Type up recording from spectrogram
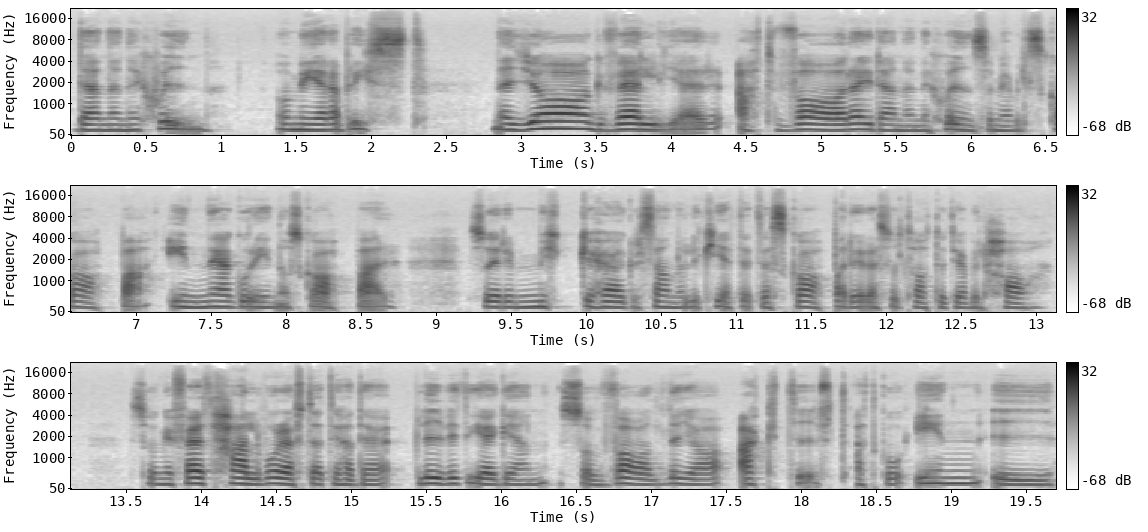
den energin. och mera brist. När jag väljer att vara i den energin som jag vill skapa innan jag går in och skapar så är det mycket högre sannolikhet att jag skapar det resultatet jag vill ha. Så ungefär ett halvår efter att jag hade blivit egen så valde jag aktivt att gå in i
